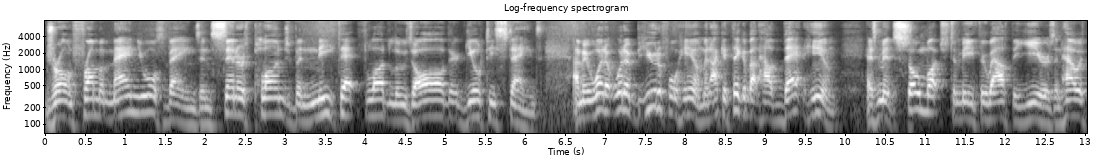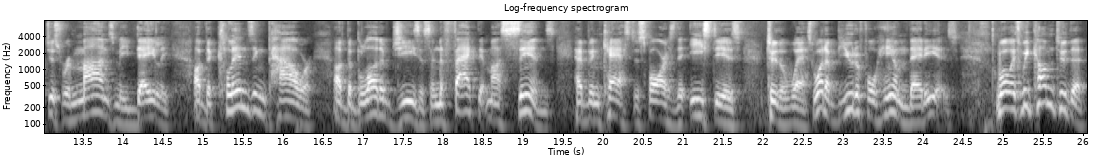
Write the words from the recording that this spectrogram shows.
drawn from Emmanuel's veins, and sinners plunge beneath that flood, lose all their guilty stains. I mean, what a, what a beautiful hymn. And I can think about how that hymn has meant so much to me throughout the years and how it just reminds me daily of the cleansing power of the blood of Jesus and the fact that my sins have been cast as far as the east is to the west. What a beautiful hymn that is. Well, as we come to the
